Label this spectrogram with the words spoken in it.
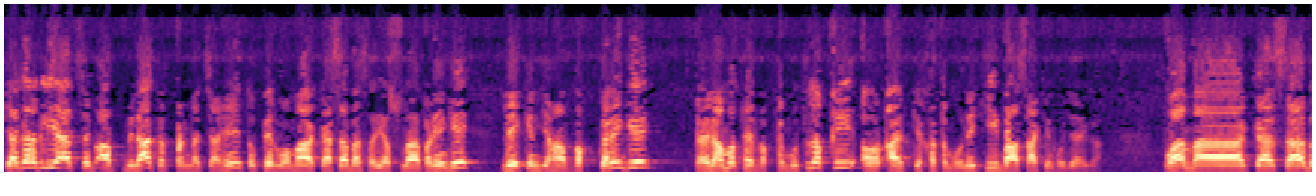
کہ اگر اگلی آیت سے آپ ملا کر پڑھنا چاہیں تو پھر وہ ماں کیسا بس یسلا پڑھیں گے لیکن یہاں وقف کریں گے۔ علامت ہے وقف مطلق کی اور آیت کے ختم ہونے کی با ساکن ہو جائے گا۔ وما کسب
